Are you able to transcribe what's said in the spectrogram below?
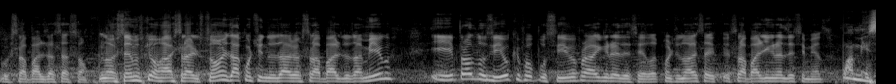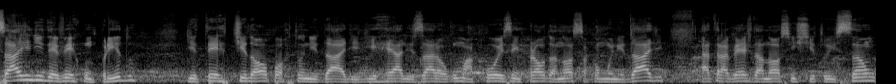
os trabalhos da associação. Nós temos que honrar as tradições, dar continuidade aos trabalhos dos amigos e produzir o que for possível para agradecê-la, continuar esse, esse trabalho de engrandecimento. Uma mensagem de dever cumprido, de ter tido a oportunidade de realizar alguma coisa em prol da nossa comunidade, através da nossa instituição,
